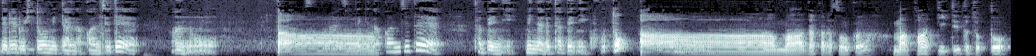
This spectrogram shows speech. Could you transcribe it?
出れる人みたいな感じで、あの、サプライズ的なあ感じで、食べに、みんなで食べに行くこと？あ。ああ、まあ、だからそうか。まあ、パーティーって言うとちょっと、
